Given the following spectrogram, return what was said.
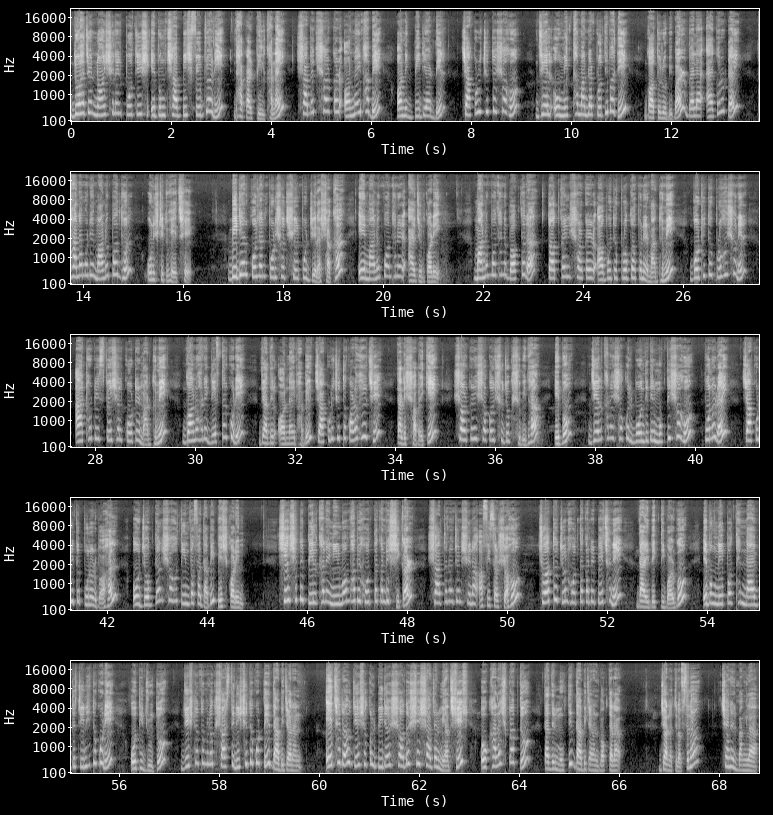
দু হাজার নয় সালের পঁচিশ এবং ছাব্বিশ ফেব্রুয়ারি ঢাকার পিলখানায় সাবেক সরকার অন্যায়ভাবে অনেক বিডিআরদের চাকরিচ্যুত সহ জেল ও মিথ্যা মামলার প্রতিবাদে গত রবিবার বেলা এগারোটায় থানা মোড়ে মানববন্ধন অনুষ্ঠিত হয়েছে। বিডিআর কল্যাণ পরিষদ শেরপুর জেলা শাখা এ মানববন্ধনের আয়োজন করে। মানববন্ধনে বক্তারা তৎকালীন সরকারের অবৈধ প্রজ্ঞাপনের মাধ্যমে গঠিত প্রহসনের আঠারোটি স্পেশাল কোর্টের মাধ্যমে গণহারে গ্রেফতার করে যাদের অন্যায়ভাবে চাকরিচ্যুত করা হয়েছে, তাদের সবাইকে সরকারি সকল সুযোগ সুবিধা এবং জেলখানায় সকল বন্দীদের মুক্তিসহ পুনরায় চাকুরিতে পুনর্বহাল ও যোগদান সহ তিন দফা দাবি পেশ করেন। সেই সাথে পিলখানায় নির্মমভাবে হত্যাকাণ্ডের শিকার সাতান্ন জন সেনা অফিসার সহ চুয়াত্তর জন হত্যাকাণ্ডের পেছনে দায়ী ব্যক্তিবর্গ এবং নেপথ্যের নায়কদের চিহ্নিত করে অতি দ্রুত দৃষ্টান্তমূলক শাস্তি নিশ্চিত করতে দাবি জানান। এছাড়াও যে সকল বিডিআর সদস্যের সাজার মেয়াদ শেষ ও খালাসপ্রাপ্ত, তাদের মুক্তির দাবি জানান বক্তারা। জানাতুল আফসানা, চ্যানেল বাংলা।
